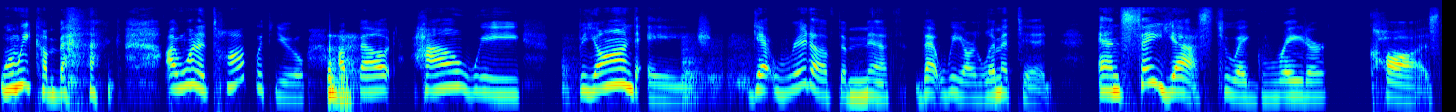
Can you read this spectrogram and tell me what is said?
When we come back, I want to talk with you about how we, beyond age, get rid of the myth that we are limited and say yes to a greater cause.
